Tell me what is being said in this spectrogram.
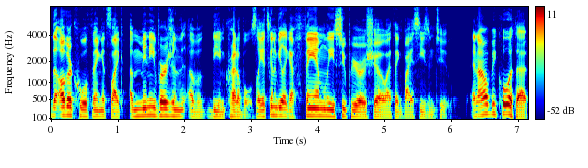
the other cool thing. It's like a mini version of The Incredibles. Like it's gonna be like a family superhero show. I think by season two. and I would be cool with that.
